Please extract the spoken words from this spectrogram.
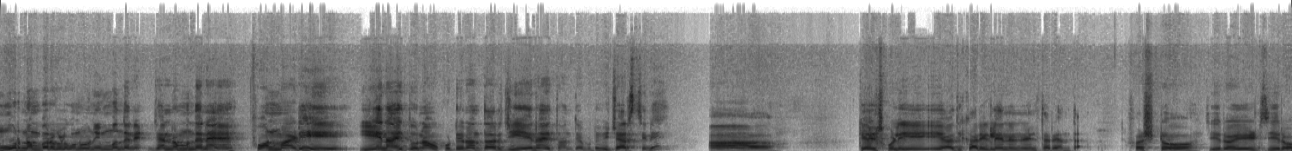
ಮೂರು ನಂಬರ್ಗಳಿಗೂ ನಿಮ್ಮ ಮುಂದೆನೇ, ಜನರ ಮುಂದೆನೇ ಫೋನ್ ಮಾಡಿ ಏನಾಯಿತು, ನಾವು ಕೊಟ್ಟಿರೋಂಥ ಅರ್ಜಿ ಏನಾಯಿತು ಅಂತ ಹೇಳ್ಬಿಟ್ಟು ವಿಚಾರಿಸ್ತೀನಿ ಕೇಳಿಸ್ಕೊಳ್ಳಿ ಅಧಿಕಾರಿಗಳು ಏನೇನು ಹೇಳ್ತಾರೆ ಅಂತ. First zero eight zero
